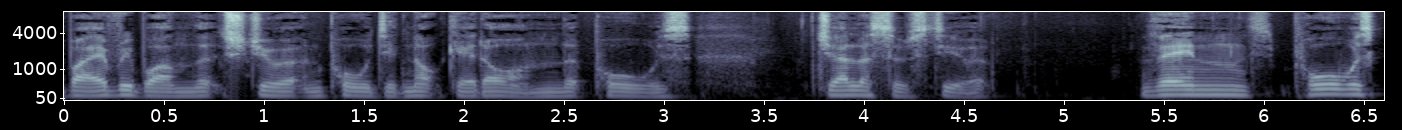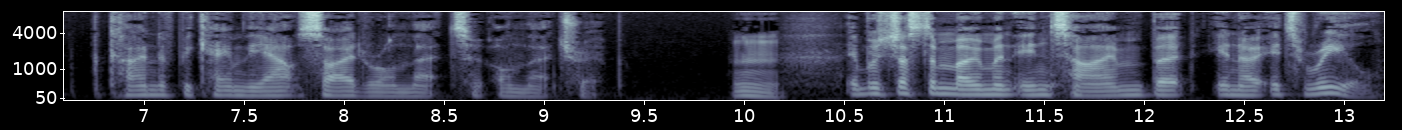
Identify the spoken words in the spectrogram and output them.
by everyone that Stuart and Paul did not get on, that Paul was jealous of Stuart, then Paul was kind of became the outsider on that on that trip. It was just a moment in time, but you know, it's real.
